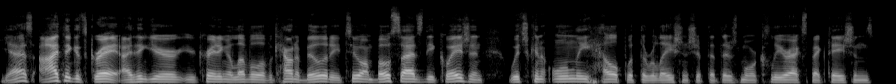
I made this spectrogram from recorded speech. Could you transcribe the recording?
Yes, I think it's great. I think you're you're creating a level of accountability too on both sides of the equation, which can only help with the relationship. That there's more clear expectations,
